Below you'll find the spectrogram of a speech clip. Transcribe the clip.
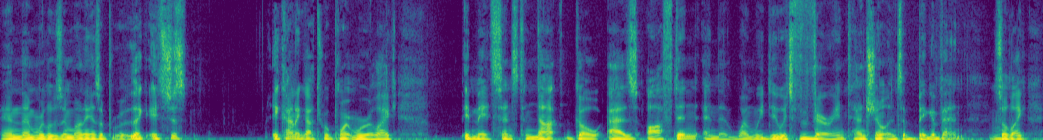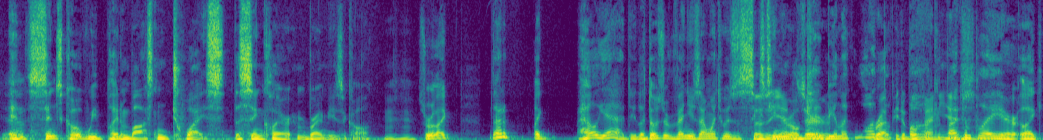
and then we're losing money as a like, it's just it kind of got to a point where we were like it made sense to not go as often and then when we do it's very intentional and it's a big event. So like and since covid we've played in boston twice the sinclair and brighton music hall. So we're like not a, like hell yeah dude. Like those are venues i went to as a 16 year old kid being like what reputable the fuck? If i can play here. Like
